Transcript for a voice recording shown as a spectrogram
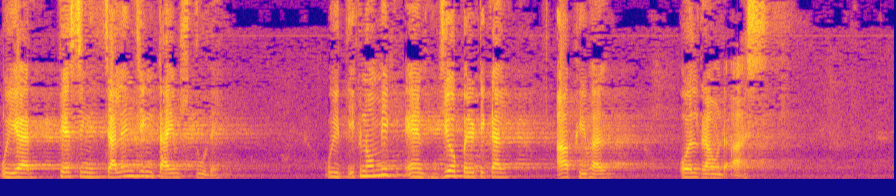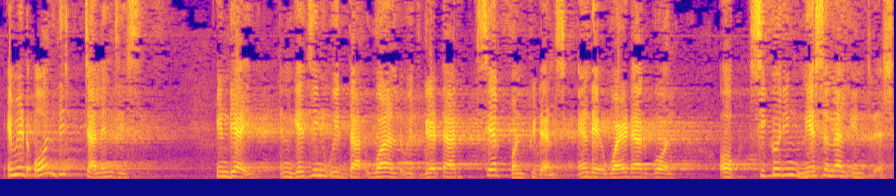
we are facing challenging times today with economic and geopolitical upheaval all around us. Amid all these challenges, India is engaging with the world with greater self-confidence and a wider goal of securing national interest.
